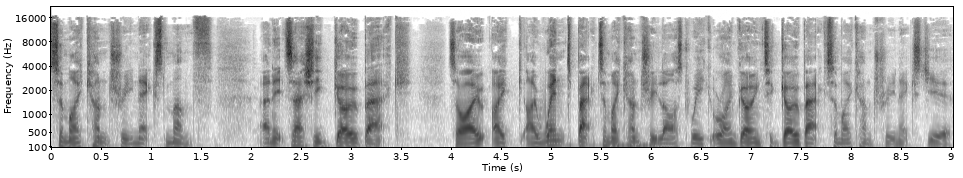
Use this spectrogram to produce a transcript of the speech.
to my country next month, and it's actually go back. So I, I I went back to my country last week, or I'm going to go back to my country next year.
